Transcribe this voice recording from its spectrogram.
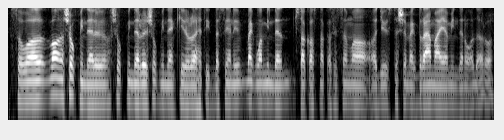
Szóval van sok mindenről, sok mindenről, sok mindenkiről lehet itt beszélni. Megvan minden szakasznak, azt hiszem a, a győztese, meg drámája minden oldalról.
